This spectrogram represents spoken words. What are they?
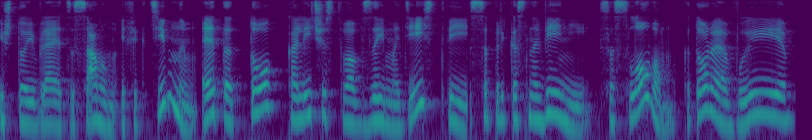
и что является самым эффективным, это то количество взаимодействий, соприкосновений со словом, которое вы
